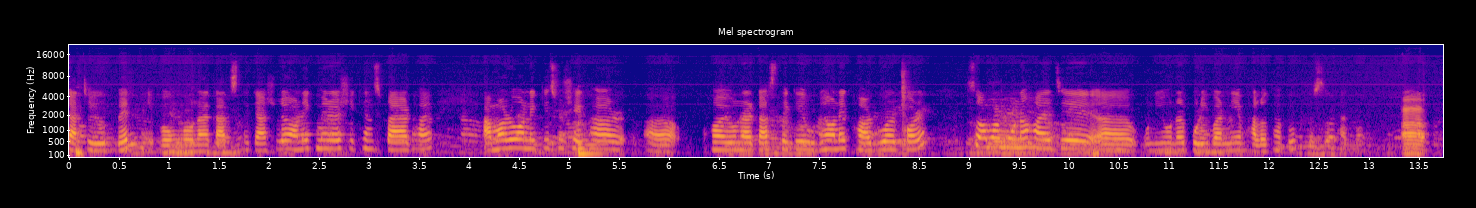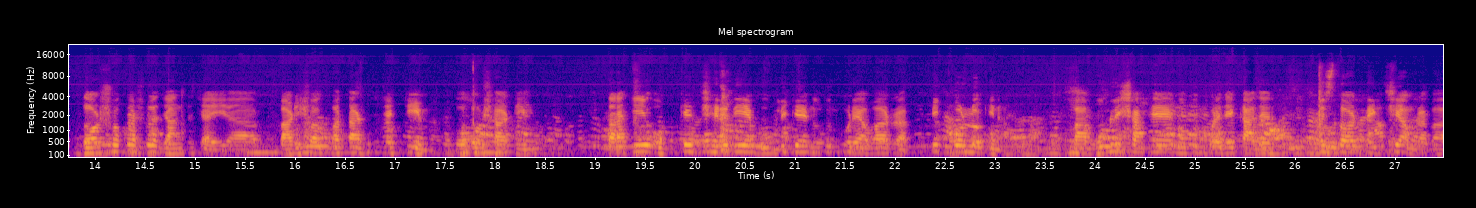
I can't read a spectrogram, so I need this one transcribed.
কাটিয়ে উঠবেন এবং ওনার কাছ থেকে আসলে অনেক মেয়েরা শিখে ইন্সপায়ার্ড হয়। আমারও অনেক কিছু শেখার হয় ওনার কাছ থেকে। উনি অনেক হার্ড ওয়ার্ক করে। সো আমার মনে হয় যে উনি ওনার পরিবার নিয়ে ভালো থাকুক, সুস্থ থাকুক। দর্শকরা আসলে জানতে চাই বাড়ি শখ বা তার যে টিম গৌতম শাহ টিম তারা কি ওকে ছেড়ে দিয়ে বুবলিকে নতুন করে আবার পিক করল কিনা? বা বুবলির সাথে নতুন করে যে কাজের বিস্তর দেখছি আমরা, বা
